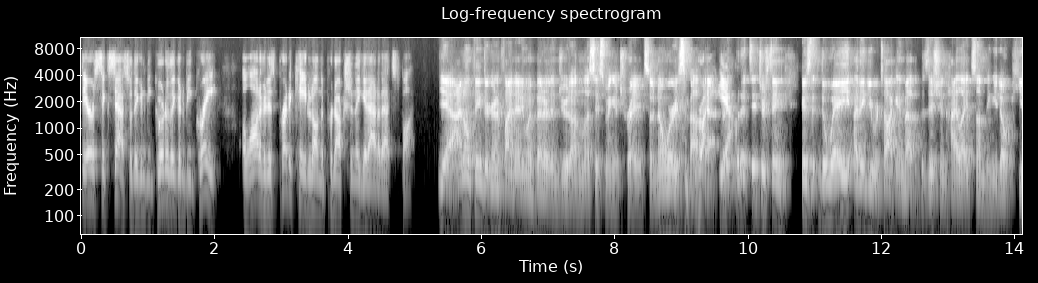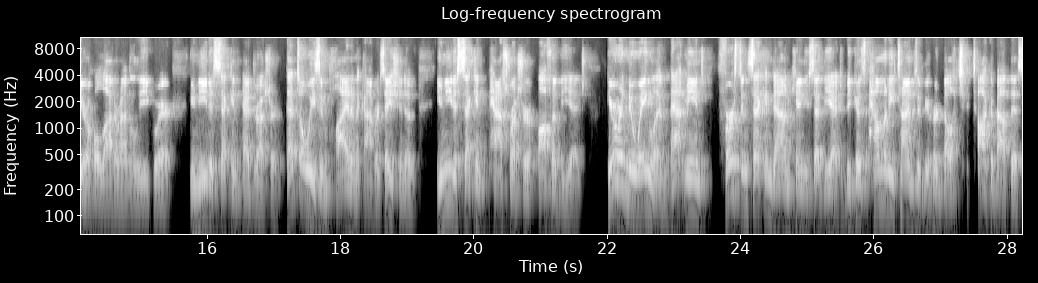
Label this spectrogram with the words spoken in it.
their success, are they going to be good? Are they going to be great? A lot of it is predicated on the production they get out of that spot. Yeah, I don't think they're going to find anyone better than Judon unless they swing a trade. So no worries about right, that. Yeah. But, but it's interesting because the way I think you were talking about the position highlights something you don't hear a whole lot around the league where you need a second edge rusher. That's always implied in the conversation of you need a second pass rusher off of the edge. Here in New England, that means first and second down, can you set the edge? Because how many times have you heard Belichick talk about this?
